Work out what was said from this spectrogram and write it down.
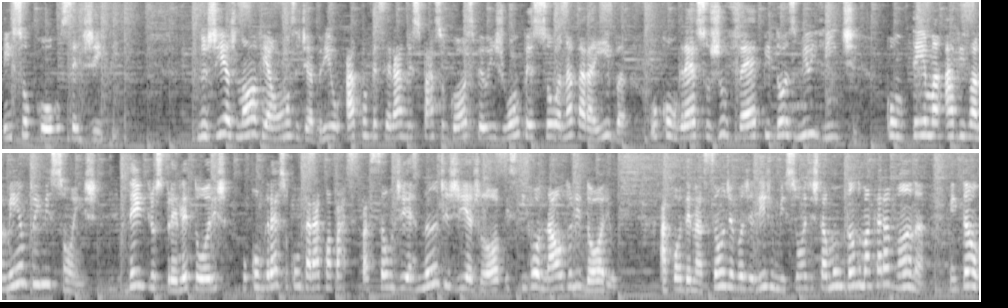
em Socorro, Sergipe. Nos dias 9 a 11 de abril acontecerá no Espaço Gospel em João Pessoa, na Paraíba, o Congresso Juvep 2020, com o tema Avivamento e Missões. Dentre os preletores, o congresso contará com a participação de Hernandes Dias Lopes e Ronaldo Lidório, a coordenação de evangelismo e missões está montando uma caravana. Então,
